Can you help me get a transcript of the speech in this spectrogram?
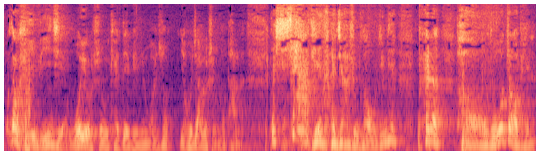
我倒可以理解。我有时候开电瓶车，晚上也会加个手套怕冷。但夏天还加手套，我今天拍了好多照片，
